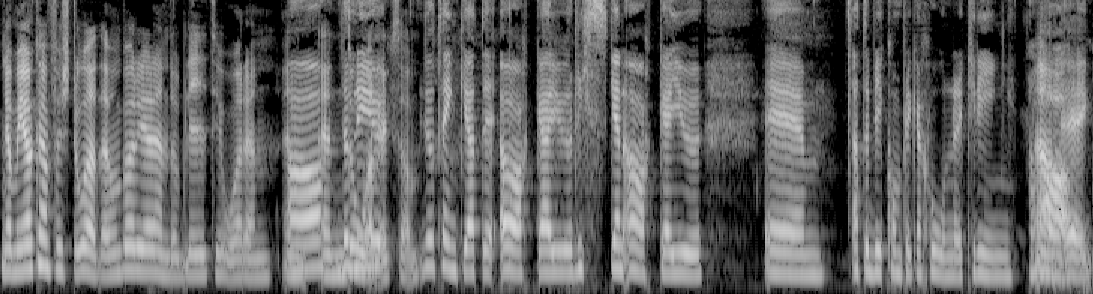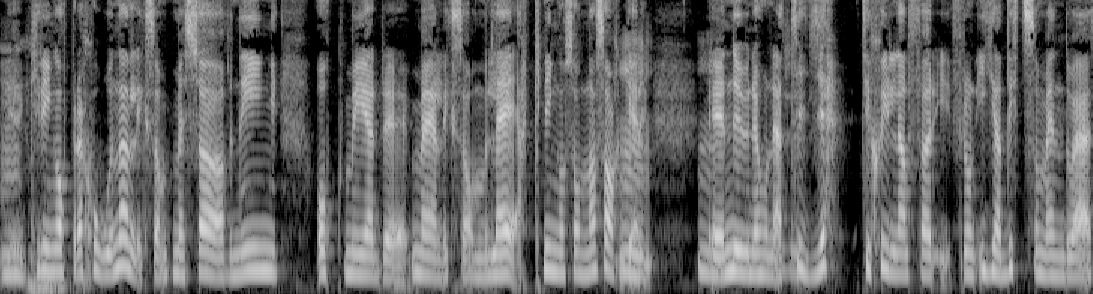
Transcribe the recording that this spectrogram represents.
ja, men jag kan förstå det. Hon börjar ändå bli till åren en, Ja, ändå ju- liksom. Då tänker jag att det ökar ju, risken ökar ju ehm, att det blir komplikationer kring, Aha, eh, kring operationen liksom med sövning och med, eh, med liksom läkning och sådana saker. Eh, nu när hon är tio. Till skillnad för, från Edith som ändå är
